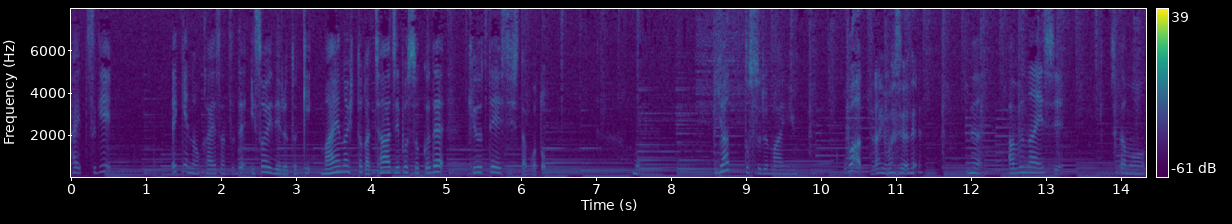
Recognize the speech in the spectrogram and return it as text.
はい次。駅の改札で急いでる時前の人がチャージ不足で急停止したこと。もうイラッとする前にわってなりますよね。ね危ないししかも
